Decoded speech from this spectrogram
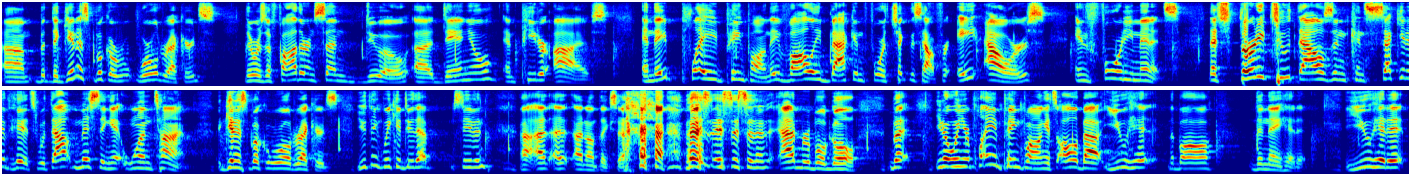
Um, but the guinness book of world records there was a father and son duo uh, daniel and peter ives and they played ping pong. They volleyed back and forth, check this out, for eight hours and 40 minutes. That's 32,000 consecutive hits without missing it one time. Guinness Book of World Records. You think we could do that, Stephen? I, I, I don't think so. it's, it's just an admirable goal. But, you know, when you're playing ping pong, it's all about you hit the ball, then they hit it. You hit it,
